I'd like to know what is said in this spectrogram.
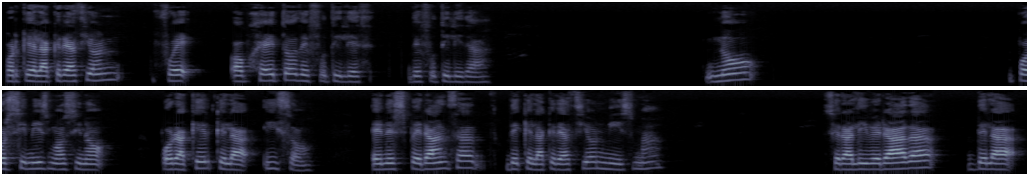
Porque la creación fue objeto de, de futilidad. No por sí mismo, sino por aquel que la hizo, en esperanza de que la creación misma será liberada de la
